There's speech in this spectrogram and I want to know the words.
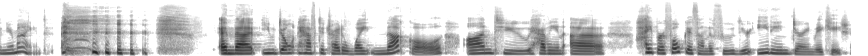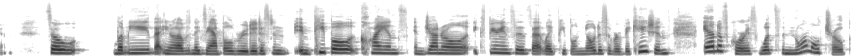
in your mind. and that you don't have to try to white knuckle onto having a hyper focus on the foods you're eating during vacation. So, let me that you know that was an example rooted just in, in people clients in general experiences that like people notice over vacations and of course what's the normal trope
